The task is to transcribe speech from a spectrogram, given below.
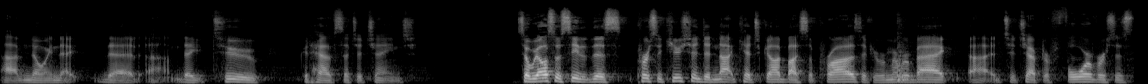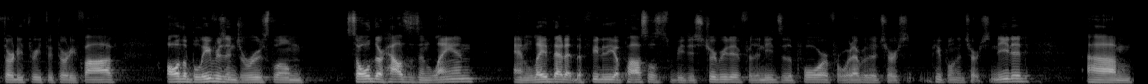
um, knowing that, that um, they too could have such a change. So we also see that this persecution did not catch God by surprise. If you remember back uh, to chapter 4, verses 33 through 35, all the believers in Jerusalem sold their houses and land and laid that at the feet of the apostles to be distributed for the needs of the poor, for whatever the church people in the church needed. Um,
